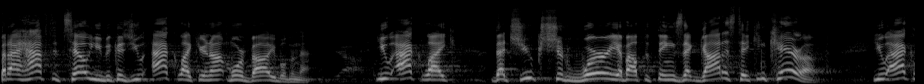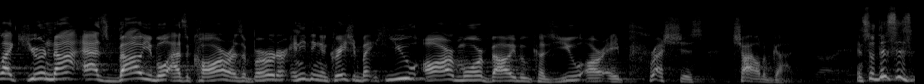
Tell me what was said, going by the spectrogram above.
But I have to tell you because you act like you're not more valuable than that. You act like that you should worry about the things that God is taking care of. You act like you're not as valuable as a car or as a bird or anything in creation, but you are more valuable because you are a precious child of God. And so this is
